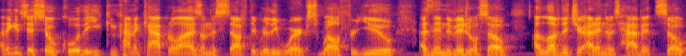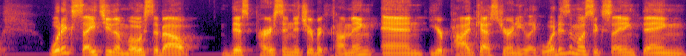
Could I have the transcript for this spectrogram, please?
I think it's just so cool that you can kind of capitalize on the stuff that really works well for you as an individual. So I love that you're adding those habits. So, what excites you the most about this person that you're becoming and your podcast journey? Like, what is the most exciting thing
